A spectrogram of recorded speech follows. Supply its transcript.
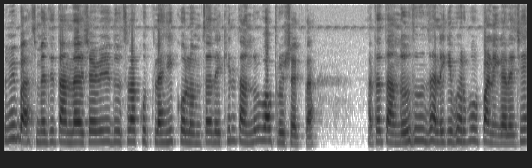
तुम्ही बासमती तांदळाच्या वेळी दुसरा कुठलाही कोलमचा देखील तांदूळ वापरू शकता. आता तांदूळ धुवून झाले की भरपूर पाणी घालायचे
